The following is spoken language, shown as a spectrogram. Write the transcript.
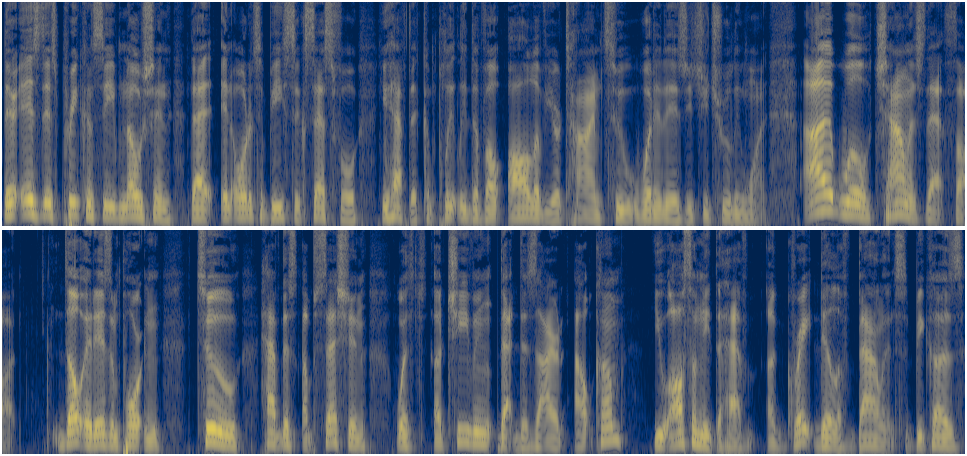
there is this preconceived notion that in order to be successful, you have to completely devote all of your time to what it is that you truly want. I will challenge that thought, though it is important to have this obsession with achieving that desired outcome. You also need to have a great deal of balance because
